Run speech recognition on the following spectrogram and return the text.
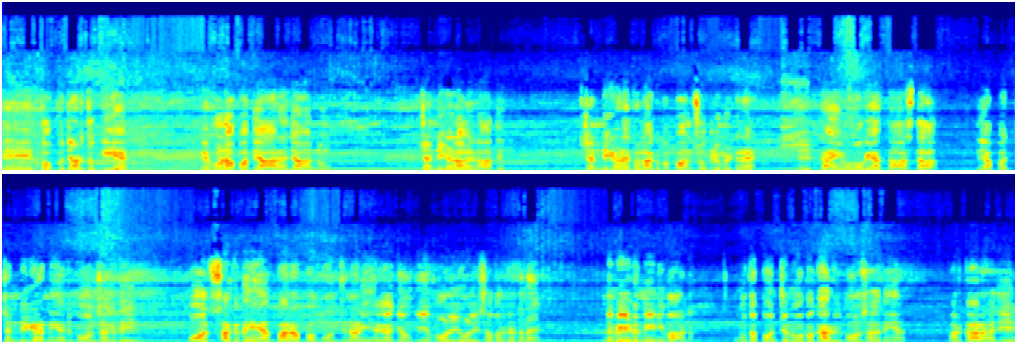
ਤੇ ਧੁੱਪ ਚੜ ਚੁੱਕੀ ਹੈ ਤੇ ਹੁਣ ਆਪਾਂ ਤਿਆਰ ਹਾਂ ਜਾਣ ਨੂੰ ਚੰਡੀਗੜ੍ਹ ਵਾਲੇ ਰਾਹ ਤੇ। ਚੰਡੀਗੜ੍ਹ ਇਥੋਂ ਲਗਭਗ 500 ਕਿਲੋਮੀਟਰ ਹੈ ਤੇ ਟਾਈਮ ਹੋ ਗਿਆ 10 ਦਾ ਤੇ ਆਪਾਂ ਚੰਡੀਗੜ੍ਹ ਨਹੀਂ ਅੱਜ ਪਹੁੰਚ ਸਕਦੇ। ਪਹੁੰਚ ਸਕਦੇ ਆ ਪਰ ਆਪਾਂ ਪਹੁੰਚਣਾ ਨਹੀਂ ਹੈਗਾ ਕਿਉਂਕਿ ਹੌਲੀ ਹੌਲੀ ਸਫ਼ਰ ਕੱਢਣਾ ਹੈ। ਨਵੇੜਨੀ ਨਹੀਂ ਬਾਟ ਉਹ ਤਾਂ ਪਹੁੰਚਣ ਨੂੰ ਆਪਾਂ ਘਰ ਵੀ ਪਹੁੰਚ ਸਕਦੇ ਆ ਪਰ ਘਰ ਹਜੇ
